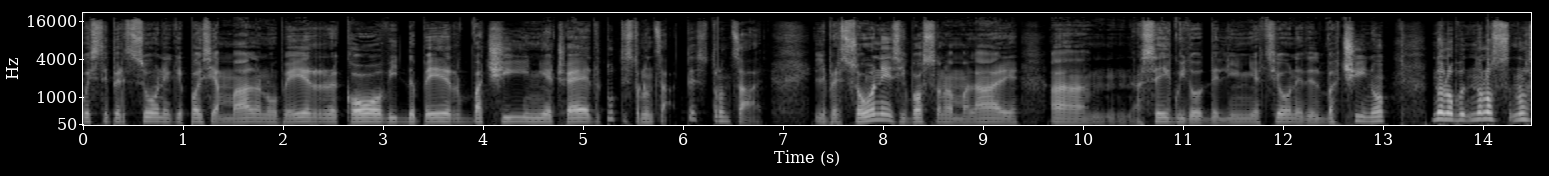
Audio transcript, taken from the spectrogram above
queste persone che poi si ammalano per covid, per vaccini, eccetera, tutte stronzate, stronzate. Le persone si possono ammalare a, a seguito dell'iniezione del vaccino? Non lo, non, lo, non, lo,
